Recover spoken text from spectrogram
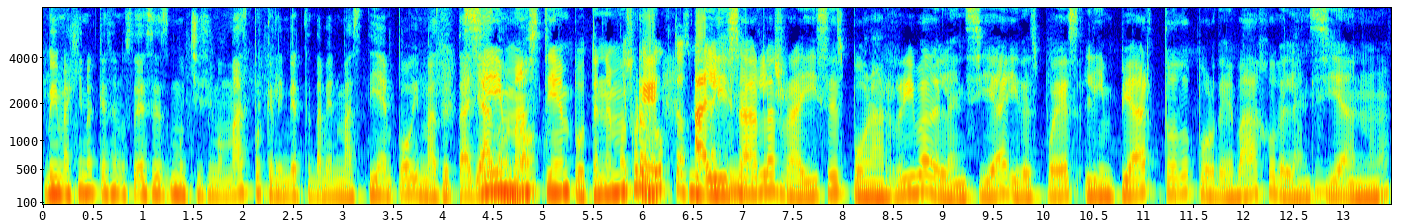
me imagino que hacen ustedes es muchísimo más porque le invierten también más tiempo y más detallado, Sí, más tiempo. Tenemos que alisar las raíces por arriba de la encía y después limpiar todo por debajo de la encía, ¿no?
